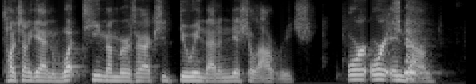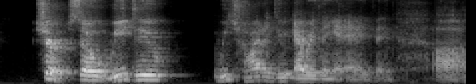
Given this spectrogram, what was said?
touch on again what team members are actually doing that initial outreach or or inbound? Sure, sure. so we do we try to do everything and anything. Uh,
